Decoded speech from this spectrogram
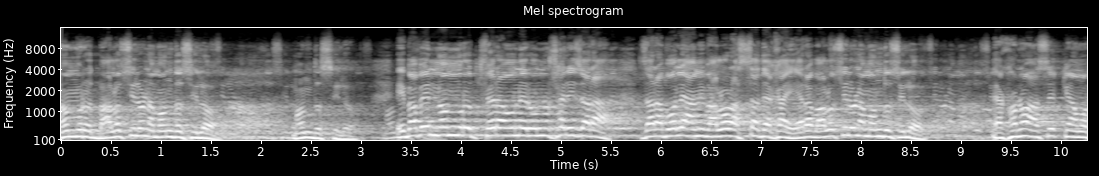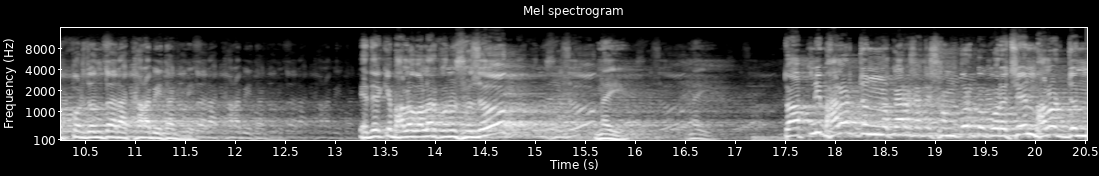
নম্রত ভালো ছিল না মন্দ ছিল? মন্দ ছিল। এভাবে নম্রত ফেরাউনের অনুসারী যারা যারা বলে, আমি ভালো রাস্তা দেখাই। এরা ভালো ছিল না মন্দ ছিল? এখনও আছে কেমন পর্যন্ত এরা খারাপই থাকবে। এদেরকে ভালো বলার কোনো সুযোগ নাই। তো আপনি ভালোর জন্য কারোর সাথে সম্পর্ক করেছেন, ভালোর জন্য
